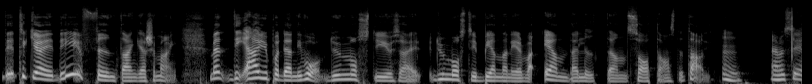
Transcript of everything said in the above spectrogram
Det tycker jag är, det är fint engagemang. Men det är ju på den nivån. Du måste ju, så här, du måste ju bena ner varenda liten satans detalj. Mm. Ja, men så är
